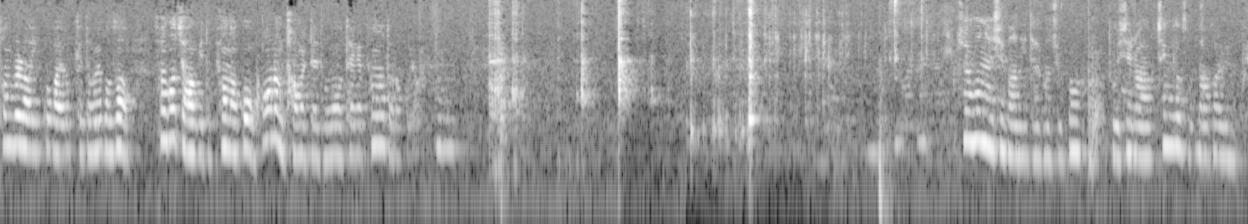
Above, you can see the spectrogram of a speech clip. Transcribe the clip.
텀블러 입구가 이렇게 넓어서 설거지하기도 편하고 얼음 담을 때도 되게 편하더라고요. 음. 출근할 시간이 돼가지고 도시락 챙겨서 나가려고요.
